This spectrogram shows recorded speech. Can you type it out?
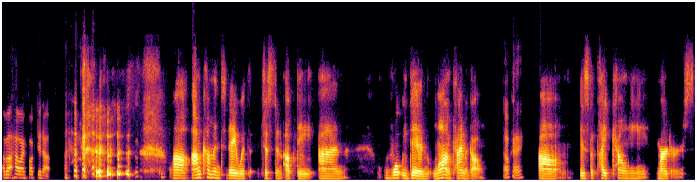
about how I fucked it up. well, I'm coming today with just an update on what we did long time ago. Okay. Um, is the Pike County murders.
